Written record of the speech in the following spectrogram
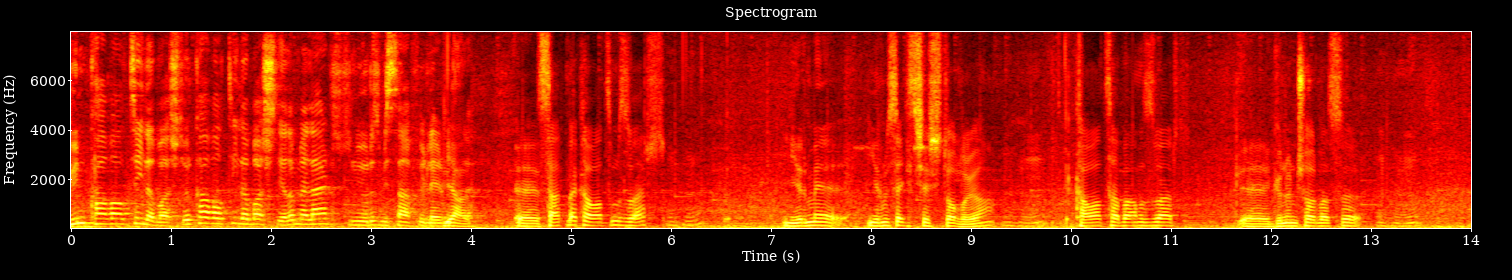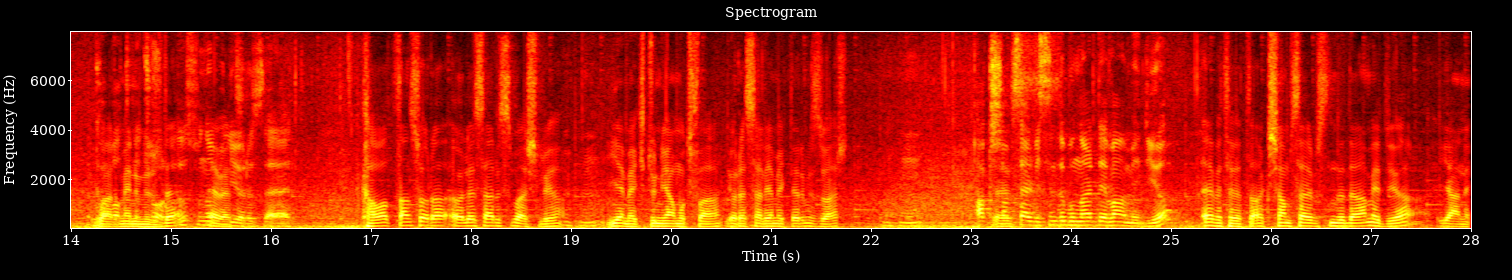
Gün kahvaltıyla başlıyor. Kahvaltıyla başlayalım. Neler sunuyoruz misafirlerimize? Ya e, serpme kahvaltımız var. 20 28 çeşit oluyor. Kahvaltı tabağımız var. E, günün çorbası var Kahvaltıda menümüzde. çorba da Evet. Evet. Kahvaltıdan sonra öğle servisi başlıyor. Yemek, dünya mutfağı, yöresel yemeklerimiz var. Akşam Evet. servisinde bunlar devam ediyor. Evet evet akşam servisinde devam ediyor. Yani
